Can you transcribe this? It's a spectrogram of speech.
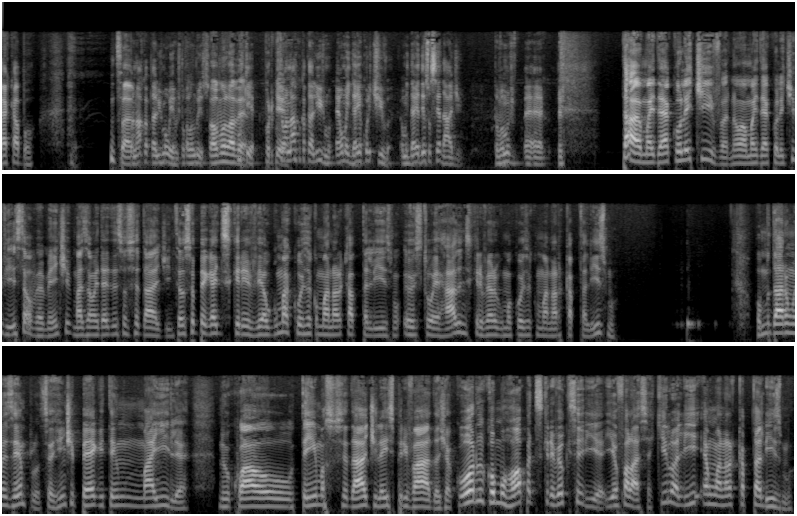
Até acabou. Sabe? anarcocapitalismo erro, tô falando isso. Vamos lá Por ver. quê? Por Porque quê? o anarcocapitalismo é uma ideia coletiva, é uma ideia de sociedade. Então vamos, é, Tá, é uma ideia coletiva, não é uma ideia coletivista, obviamente, mas é uma ideia da sociedade. Então, se eu pegar e descrever alguma coisa como anarcapitalismo, eu estou errado em descrever alguma coisa como anarcapitalismo? Vamos dar um exemplo. Se a gente pega e tem uma ilha no qual tem uma sociedade de leis privadas, de acordo com como Hoppe descreveu o que seria, e eu falasse aquilo ali é um anarcapitalismo,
